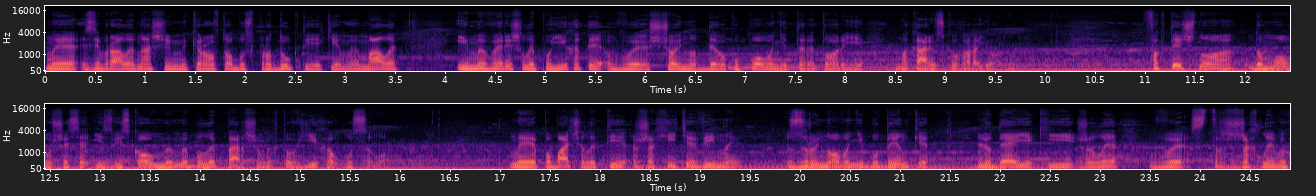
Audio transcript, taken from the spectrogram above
ми зібрали наші мікроавтобус продукти, які ми мали. І ми вирішили поїхати в щойно деокуповані території Макарівського району. Фактично, домовившися із військовими, ми були першими, хто в'їхав у село. Ми побачили ті жахіття війни, зруйновані будинки людей, які жили в жахливих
